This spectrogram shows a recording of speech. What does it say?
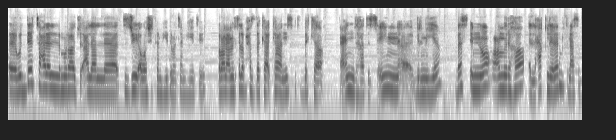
أه وديتها على المراجع على التسجيل أول شيء تمهيدي ما تمهيدي. طبعا عملت لها بحث ذكاء كان نسبة الذكاء عندها 90% بس إنه عمرها العقلي غير متناسب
